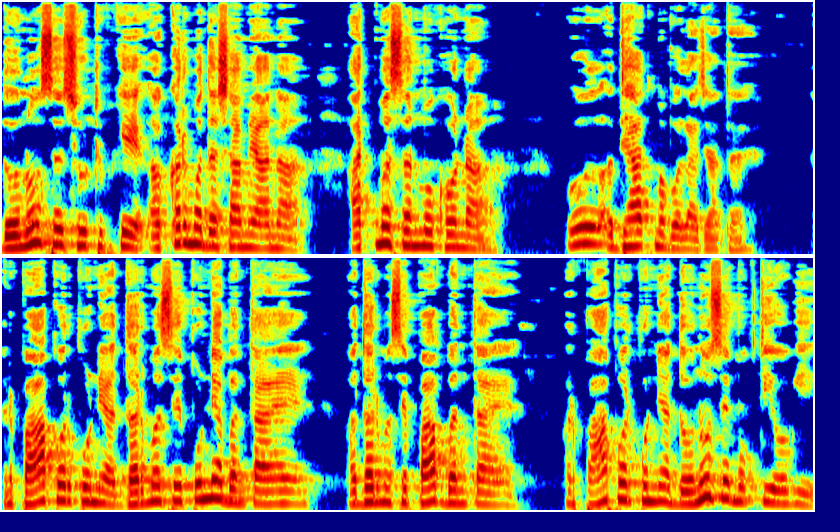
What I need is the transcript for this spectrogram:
दोनों से छूट के अकर्म दशा में आना आत्मसन्मुख होना वो अध्यात्म बोला जाता है। पाप और पुण्य धर्म से पुण्य बनता है अधर्म से पाप बनता है और पाप और पुण्य दोनों से मुक्ति होगी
